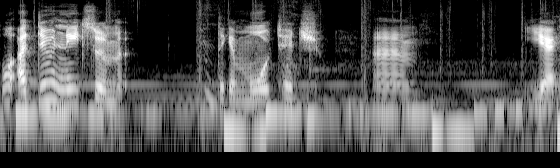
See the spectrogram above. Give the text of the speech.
Well, I do need some. Take a mortgage. Um. Yes.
